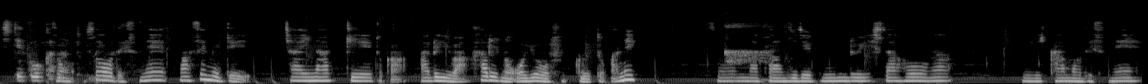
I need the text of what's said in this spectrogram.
していこうかなと。そうですね。まあ、せめて、チャイナ系とか、あるいは春のお洋服とかね。そんな感じで分類した方がいいかもですね。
